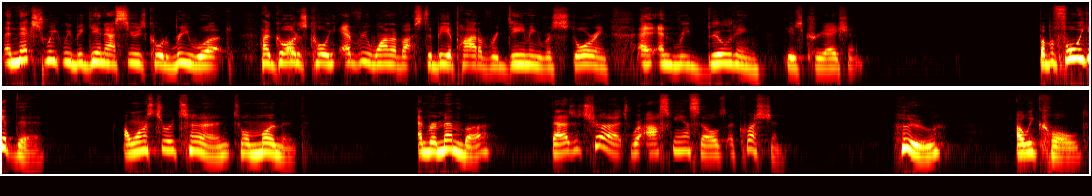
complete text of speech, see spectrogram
And next week, we begin our series called Rework, how God is calling every one of us to be a part of redeeming, restoring, and, and rebuilding his creation. But before we get there, I want us to return to a moment and remember that as a church, we're asking ourselves a question Who are we called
